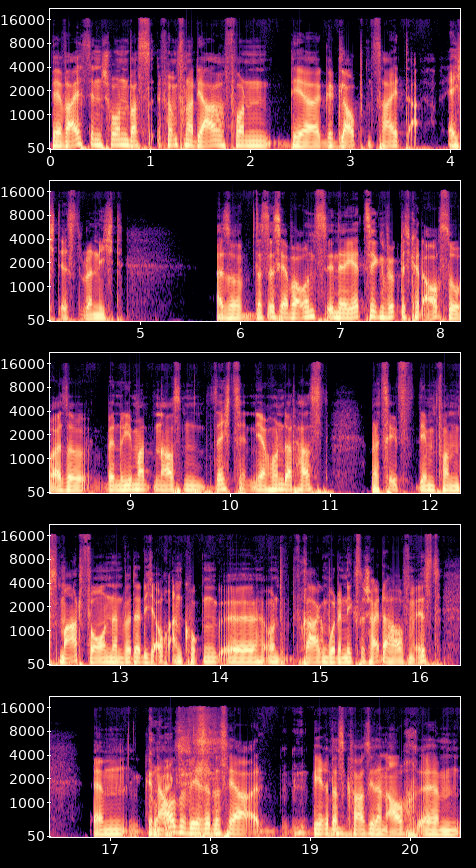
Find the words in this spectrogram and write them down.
wer weiß denn schon, was 500 Jahre von der geglaubten Zeit echt ist oder nicht. Also das ist ja bei uns in der jetzigen Wirklichkeit auch so. Also wenn du jemanden aus dem 16. Jahrhundert hast und erzählst dem vom Smartphone, dann wird er dich auch angucken äh, und fragen, wo der nächste Scheiterhaufen ist. Ähm, genauso wäre das ja, wäre das quasi dann auch ähm,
